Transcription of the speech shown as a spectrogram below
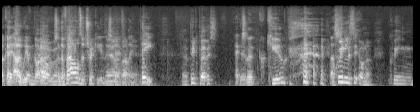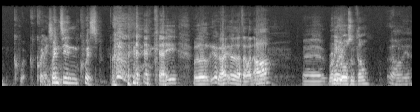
Okay. Oh, we haven't got. Oh, O. right. So the vowels are tricky in this They are game, aren't they? tricky, P. Uh, Peter Purves. Excellent. Q. That's Queen Lizzie. Oh no. Queen. Qu- Quentin. Quentin Quisp. okay. Well, you know, you'll have that one. R. Uh, Ronnie Roy- Rosenthal. Oh yeah.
